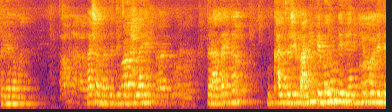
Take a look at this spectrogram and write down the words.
तर हे बघा. अशा पद्धतीचं झालं आहे तर आता आहे ना खालचं जे पाणी ते भरून घेते आणि फेकून देते.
